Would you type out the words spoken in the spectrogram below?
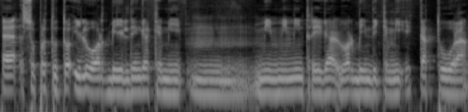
è soprattutto il world building che mi, mm, mi, mi, mi intriga, il world building che mi cattura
